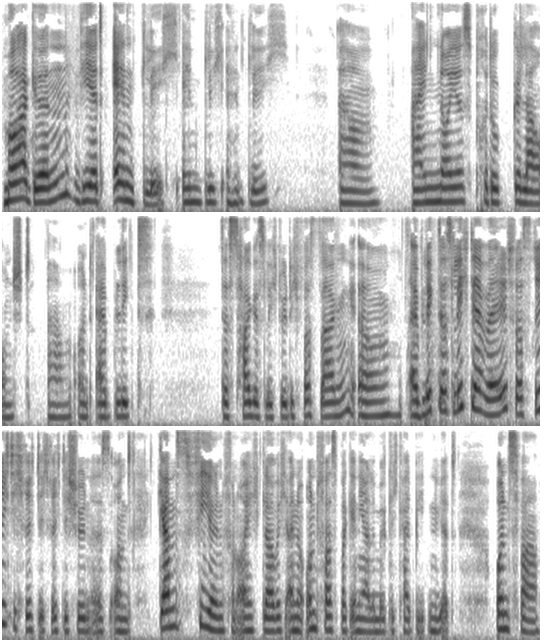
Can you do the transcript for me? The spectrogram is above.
morgen wird endlich, endlich, endlich ähm, ein neues Produkt gelauncht ähm, und erblickt das Tageslicht, würde ich fast sagen. Ähm, erblickt das Licht der Welt, was richtig, richtig, richtig schön ist und ganz vielen von euch, glaube ich, eine unfassbar geniale Möglichkeit bieten wird. Und zwar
